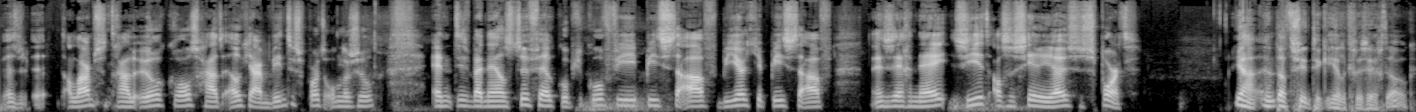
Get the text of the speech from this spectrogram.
het, Alarmcentrale Eurocross houdt elk jaar een wintersportonderzoek. En het is bij Nederlands te veel kopje koffie, piste af, biertje, piste af. En ze zeggen nee, zie het als een serieuze sport. Ja, en dat vind ik eerlijk gezegd ook.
